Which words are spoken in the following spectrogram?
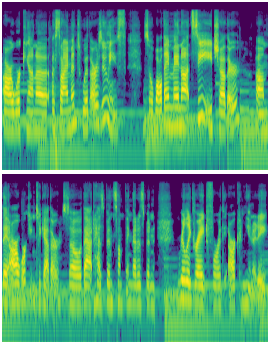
are working on an assignment with our Zoomies. So while they may not see each other, um, they are working together. So that has been something that has been really great for the our community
